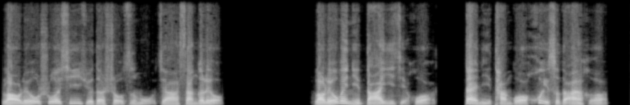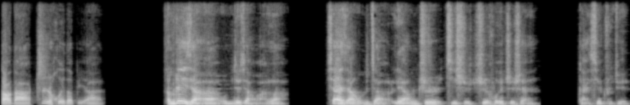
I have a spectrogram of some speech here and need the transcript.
老刘说心学的首字母加三个六。老刘为你答疑解惑，带你趟过晦涩的暗河，到达智慧的彼岸。那么这一讲啊，我们就讲完了。下一讲我们讲良知即是智慧之神。感谢诸君。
